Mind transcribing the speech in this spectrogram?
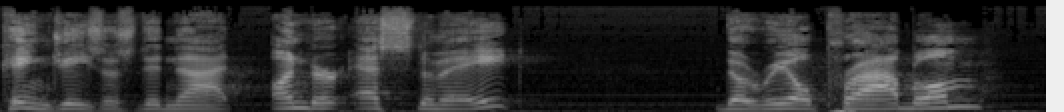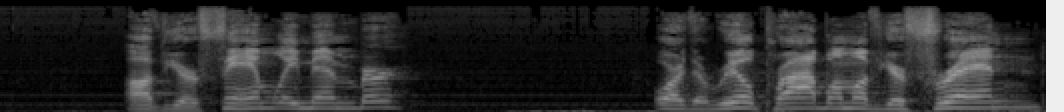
King Jesus did not underestimate the real problem of your family member or the real problem of your friend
